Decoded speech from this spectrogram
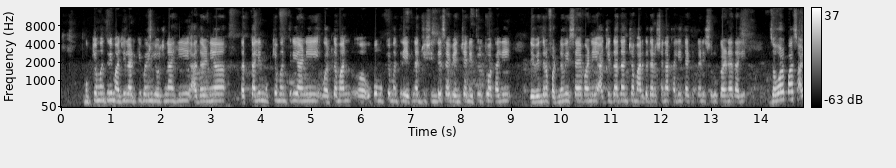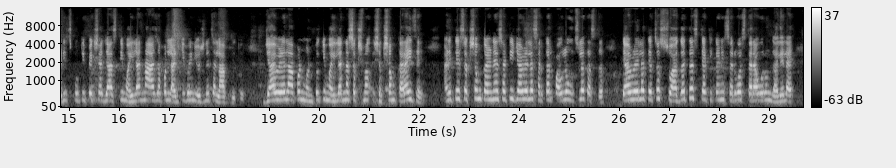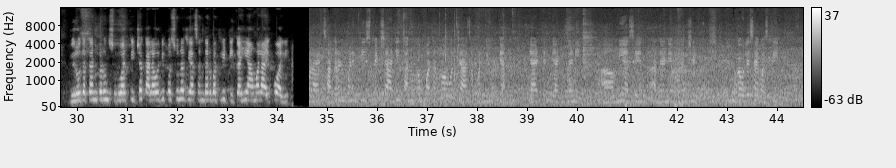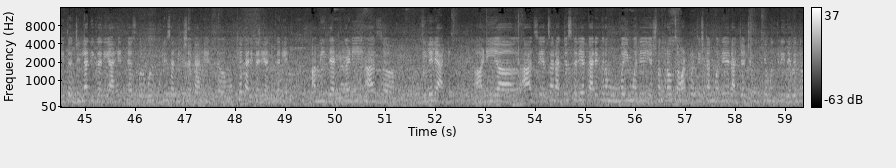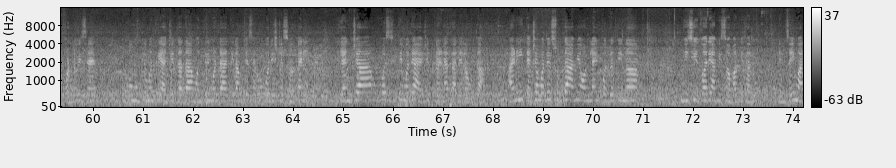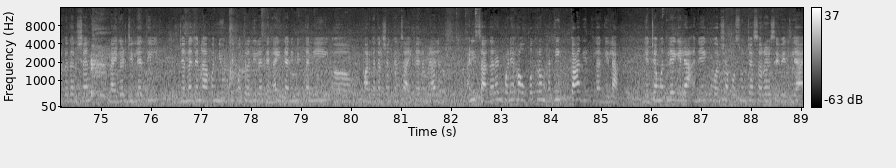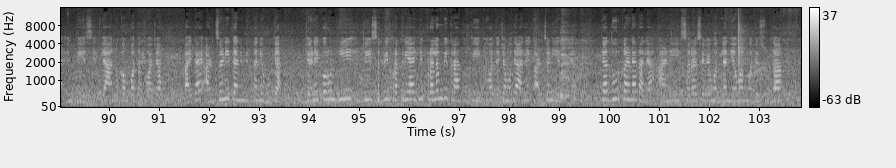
मुख्यमंत्री माझी लाडकी बहीण योजना ही आदरणीय तत्कालीन मुख्यमंत्री आणि वर्तमान उपमुख्यमंत्री एकनाथजी शिंदे साहेब यांच्या नेतृत्वाखाली देवेंद्र फडणवीस साहेब आणि अजितदादांच्या मार्गदर्शनाखाली त्या ठिकाणी सुरू करण्यात आली. जवळपास अडीच कोटीपेक्षा जास्ती महिलांना आज आपण लाडकी बहीण योजनेचा लाभ देतो. ज्या वेळेला आपण म्हणतो की महिलांना सक्षम सक्षम करायचं आहे आणि ते सक्षम करण्यासाठी ज्या वेळेला सरकार पावलं उचलत असतं त्यावेळेला त्याचं स्वागतच त्या ठिकाणी सर्व स्तरावरून झालेलं आहे. विरोधकांकडून सुरुवातीच्या कालावधीपासूनच या संदर्भातली टीका ही आम्हाला ऐकू आली. साधारणपणे तीसपेक्षा अधिक अनुकंपा तत्वावरच्या आज आपण नियुक्त्या या या ठिकाणी मी असेन आदरणीय भरत शेठ गवले साहेब असतील. इथं जिल्हाधिकारी आहेत त्याचबरोबर पोलीस अधीक्षक आहेत मुख्य कार्यकारी अधिकारी आहेत. आम्ही त्या ठिकाणी आज दिलेले आहेत. आणि आज याचा राज्यस्तरीय कार्यक्रम मुंबईमध्ये यशवंतराव चव्हाण प्रतिष्ठानमध्ये राज्याचे मुख्यमंत्री देवेंद्र फडणवीस साहेब उपमुख्यमंत्री अजितदादा मंत्रिमंडळातील आमचे सर्व वरिष्ठ सहकारी यांच्या उपस्थितीमध्ये आयोजित करण्यात आलेला होता. आणि त्याच्यामध्ये सुद्धा आम्ही ऑनलाईन पद्धतीनं व्ही सीद्वारे आम्ही सहभागी झालो. त्यांचंही मार्गदर्शन रायगड जिल्ह्यातील ज्यांना ज्यांना आपण नियुक्तीपत्र दिलं त्यांनाही त्यानिमित्ताने मार्गदर्शन त्यांचं ऐकायला मिळालं. आणि साधारणपणे हा उपक्रम हाती का घेतला गेला? याच्यामधले गेल्या अनेक वर्षापासूनच्या सरळ सेवेतल्या एम पी एस सीतल्या अनुकंपा तत्वाच्या काय काय अडचणी त्यानिमित्ताने होत्या? जेणेकरून ही जी सगळी प्रक्रिया आहे ही प्रलंबित राहत होती किंवा त्याच्यामध्ये अनेक अडचणी येत होत्या त्या दूर करण्यात आल्या आणि सरळ सेवेमधल्या नियमांमध्ये सुद्धा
